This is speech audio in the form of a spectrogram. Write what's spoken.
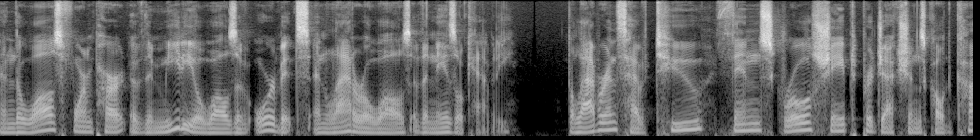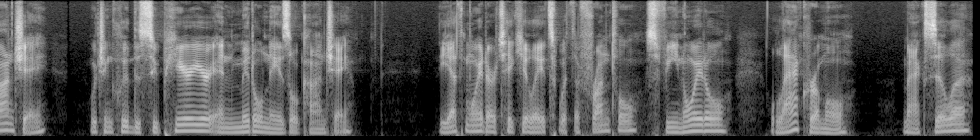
and the walls form part of the medial walls of orbits and lateral walls of the nasal cavity. The labyrinths have two thin scroll shaped projections called conchae, which include the superior and middle nasal conchae. The ethmoid articulates with the frontal, sphenoidal, lacrimal, maxilla,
